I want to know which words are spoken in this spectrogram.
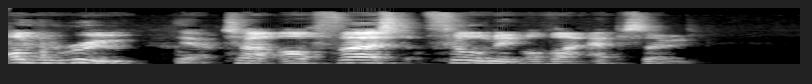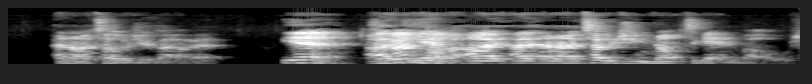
en route Yeah. to our first filming of our episode. And I told you about it. Yeah. I, Remember? yeah, I, I, and I told you not to get involved.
